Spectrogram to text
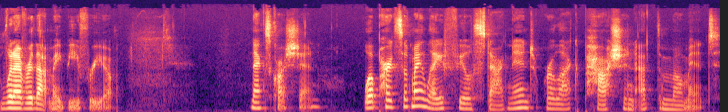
whatever that might be for you. Next question. What parts of my life feel stagnant or lack passion at the moment?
